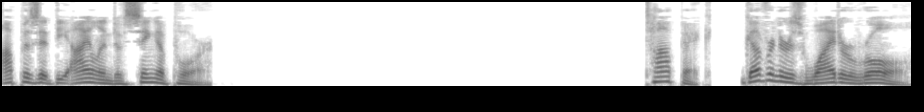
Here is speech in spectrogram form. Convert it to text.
opposite the island of Singapore. Governor's wider role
